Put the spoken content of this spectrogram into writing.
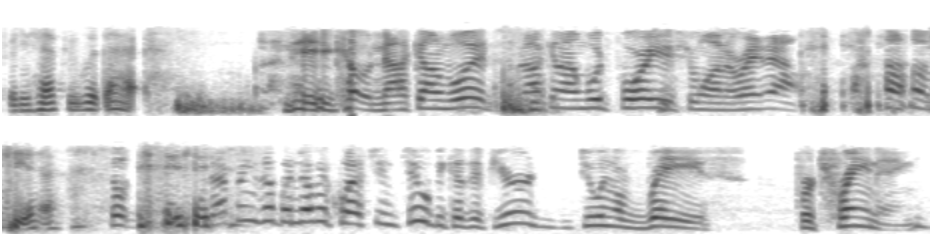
pretty happy with that. There you go. Knock on wood. Knocking on wood for you, Shawanna, right now. Um, yeah. So that brings up another question too, because if you're doing a race for training,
